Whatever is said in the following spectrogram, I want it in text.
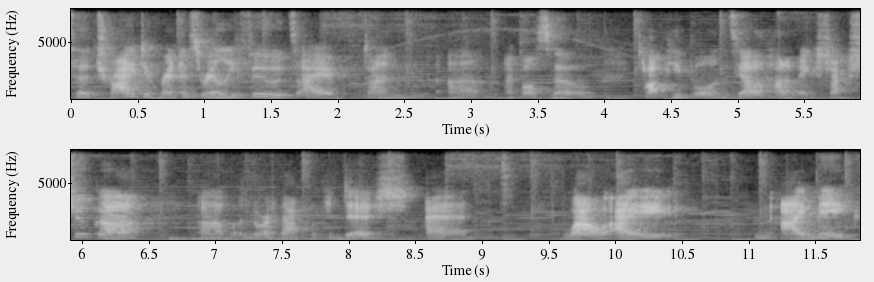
to try different Israeli foods. I've done um, I've also taught people in Seattle how to make shakshuka, mm-hmm. um, a North African dish, and wow, I I make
